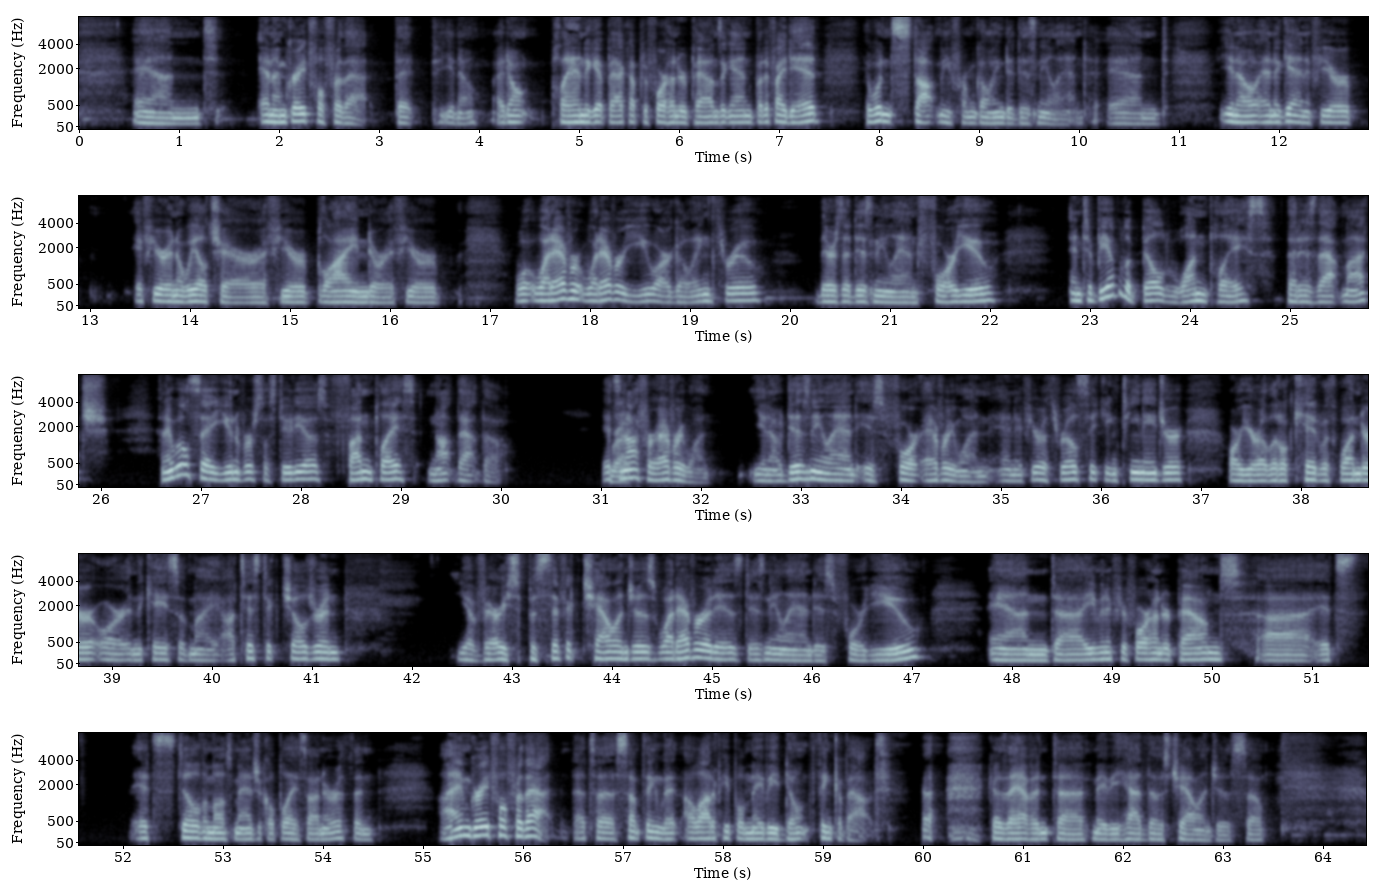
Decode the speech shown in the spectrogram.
and and I'm grateful for that. That you know, I don't plan to get back up to 400 pounds again, but if I did, it wouldn't stop me from going to Disneyland. And you know, and again, if you're if you're in a wheelchair, or if you're blind, or if you're whatever whatever you are going through, there's a Disneyland for you. And to be able to build one place that is that much, and I will say Universal Studios, fun place, not that though. It's right. not for everyone. You know, Disneyland is for everyone. And if you're a thrill seeking teenager or you're a little kid with wonder, or in the case of my autistic children, you have very specific challenges. Whatever it is, Disneyland is for you. And uh, even if you're 400 pounds, uh, it's it's still the most magical place on earth, and I am grateful for that. That's uh, something that a lot of people maybe don't think about because they haven't uh, maybe had those challenges. So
